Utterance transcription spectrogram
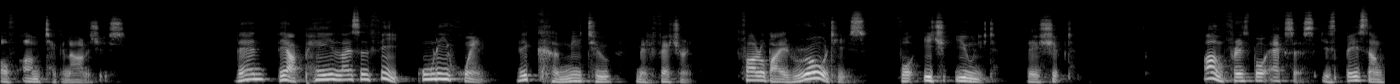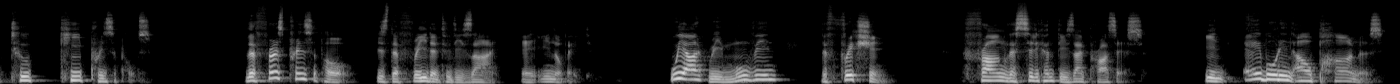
of ARM technologies. Then they are paying license fee only when they commit to manufacturing, followed by royalties for each unit they shipped. ARM Flexible Access is based on two key principles. The first principle is the freedom to design and innovate. We are removing the friction from the silicon design process, enabling our partners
